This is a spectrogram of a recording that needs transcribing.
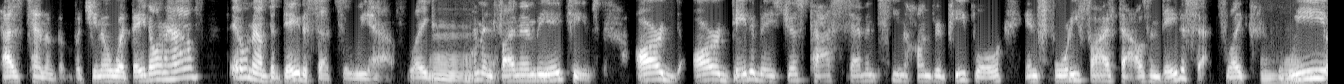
has 10 of them. But you know what they don't have? They don't have the data sets that we have. Like mm. I'm in five NBA teams our our database just passed 1700 people in 45,000 data sets. Like mm-hmm. we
